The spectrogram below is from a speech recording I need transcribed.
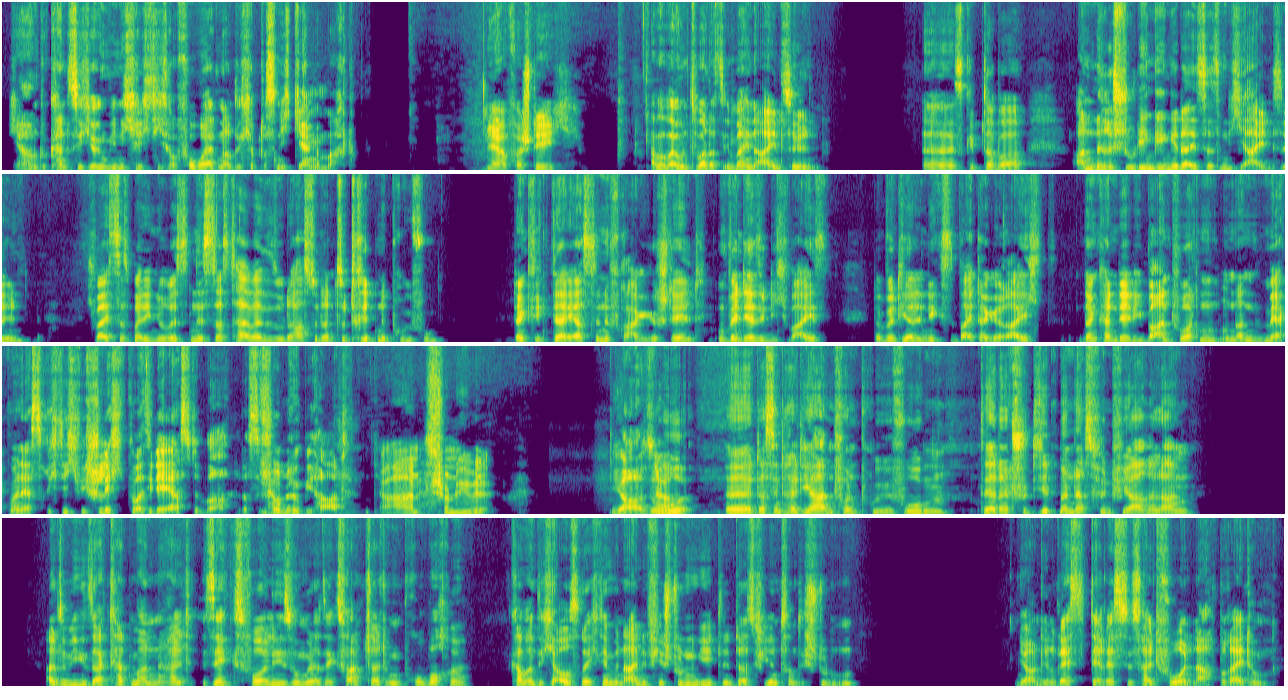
Ja, und du kannst dich irgendwie nicht richtig darauf vorbereiten. Also ich habe das nicht gern gemacht. Ja, verstehe ich. Aber bei uns war das immerhin einzeln. Äh, es gibt aber andere Studiengänge, da ist das nicht einzeln. Ich weiß, dass bei den Juristen ist das teilweise so, da hast du dann zu dritt eine Prüfung. Dann kriegt der Erste eine Frage gestellt und wenn der sie nicht weiß, dann wird die an den nächsten weitergereicht. Dann kann der die beantworten und dann merkt man erst richtig, wie schlecht quasi der Erste war. Das ist schon Ja. irgendwie hart. Ja, das ist schon übel. Ja, so, Äh, das sind halt die Arten von Prüfungen. Ja, dann studiert man das fünf Jahre lang. Also wie gesagt, hat man halt sechs Vorlesungen oder sechs Veranstaltungen pro Woche. kann man sich ja ausrechnen, wenn eine vier Stunden geht, sind das 24 Stunden. Ja, und den Rest, der Rest ist halt Vor- und Nachbereitung.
